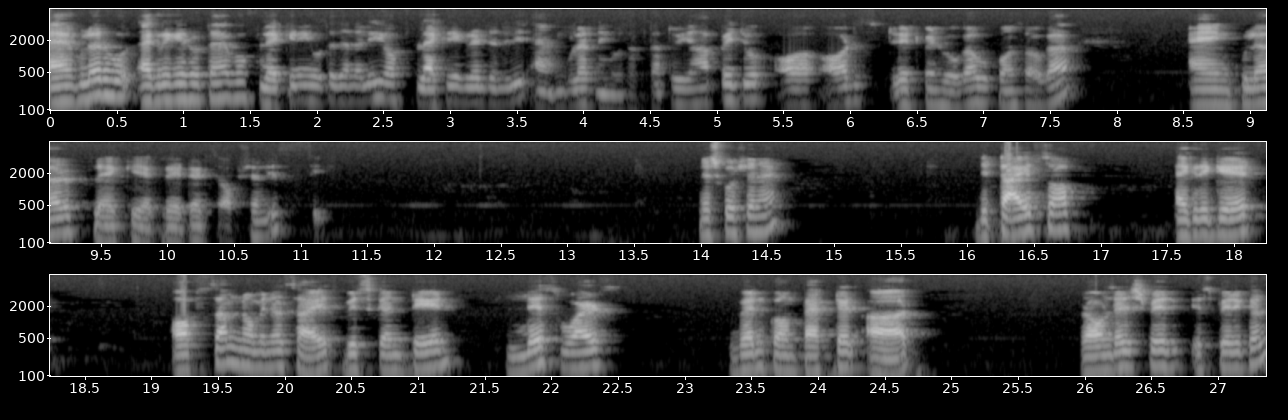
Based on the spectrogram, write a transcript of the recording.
एंगुलर हो, एग्रीगेट होता है वो फ्लैकी नहीं होता जनरली और फ्लैकी एग्रीगेट जनरली एंगुलर नहीं हो सकता। तो यहाँ पे जो ऑड स्टेटमेंट होगा वो कौन सा होगा? Angular flaky aggregate option is C next question है। The types of aggregate of some nominal size which contain less voids when compacted are rounded spherical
